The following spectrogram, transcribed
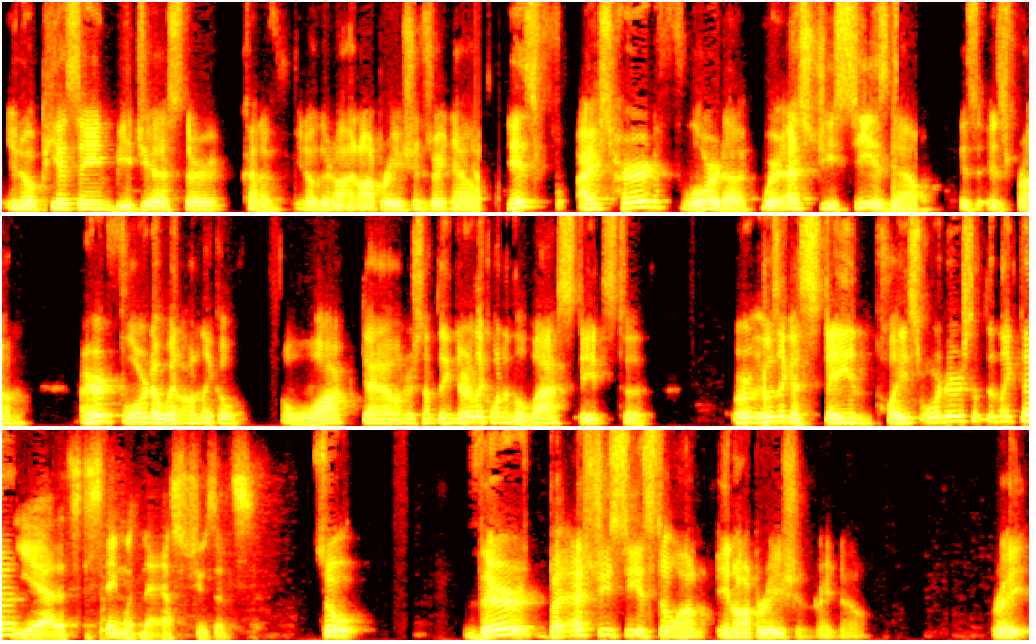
you know, PSA and BGS, they're kind of, you know, they're not in operations right now. Is I heard Florida, where SGC is now, is is from. I heard Florida went on like a, a lockdown or something. They're like one of the last states to, or it was like a stay in place order or something like that. Yeah, that's the same with Massachusetts. So they're, but SGC is still on in operation right now, right?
